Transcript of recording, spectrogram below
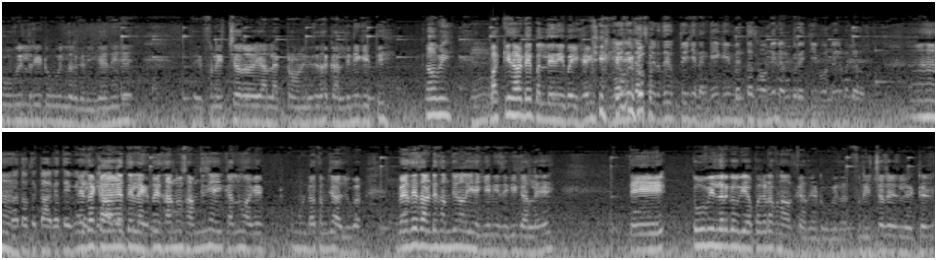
2 ਵੀਲਰ ਹੀ 2 ਵੀਲਰ ਕਰੀ ਗਏ ਨੇ ਇਹ। ਤੇ ਫਰਨੀਚਰ ਜਾਂ ਇਲੈਕਟ੍ਰੋਨਿਕ ਦੀ ਤਾਂ ਗੱਲ ਹੀ ਨਹੀਂ ਕੀਤੀ। ਕਿਉਂ ਵੀ? ਬਾਕੀ ਸਾਡੇ ਪੱਲੇ ਨਹੀਂ ਪਈ ਹੈਗੀ। ਮੇਰੇ ਤਾਂ ਸਿਰ ਦੇ ਉੱਤੇ ਹੀ ਲੰਗੀ ਗਈ ਮੈਨੂੰ ਤਾਂ ਸਮਝ ਨਹੀਂ ਅੰਗਰੇਜ਼ੀ ਬੋਲੇ। ਮੈਂ ਤਾਂ ਉੱਥੇ ਕਾਗਜ਼ ਤੇ ਵੀ ਇਹ ਤਾਂ। ਕਾਗਜ਼ ਤੇ ਲਿਖਦੇ ਸਾਨੂੰ ਸਮਝ ਨਹੀਂ ਆਈ ਕੱਲ ਨੂੰ ਆ ਕੇ ਮੁੰਡਾ ਸਮਝਾ ਜਾਊਗਾ ਵੈਸੇ ਸਾਡੇ ਸਮਝਣ ਵਾਲੀ ਹੈਗੀ ਨਹੀਂ ਸੀਗੀ ਗੱਲ ਇਹ। ਤੇ 2 ਵੀਲਰ ਕਿਉਂਕਿ ਆਪਾਂ ਕਿਹੜਾ ਫਾਈਨਾਂਸ ਕਰ ਰਹੇ ਆ 2 ਵੀਲਰ ਫਰਨੀਚਰ ਦੇ ਰਿਲੇਟਡ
